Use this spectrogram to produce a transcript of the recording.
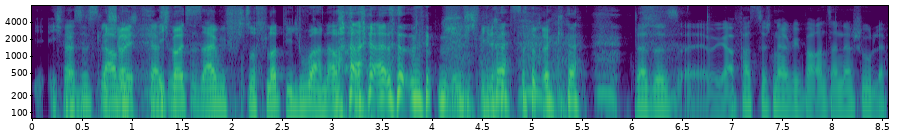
Ich weiß ist, nicht, glaub ich, wollte- das- ich wollte sagen, wie so flott wie Luan, aber nehme ich wieder zurück. Das ist äh, ja fast so schnell wie bei uns an der Schule.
